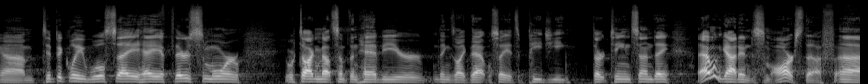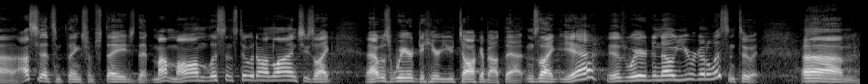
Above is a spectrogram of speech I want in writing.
Um, typically, we'll say, hey, if there's some more, we're talking about something heavy or things like that, we'll say it's a PG 13 Sunday. That one got into some R stuff. Uh, I said some things from stage that my mom listens to it online. She's like, that was weird to hear you talk about that. And it's like, yeah, it was weird to know you were going to listen to it. Um,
